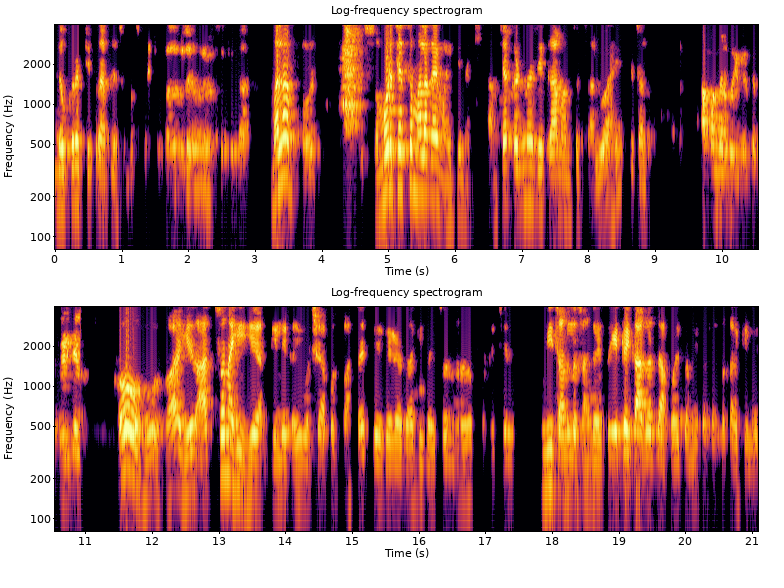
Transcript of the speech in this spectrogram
लवकरच चित्र आपल्यासमोर. मला समोरच्याच मला काय माहिती नाही. आमच्याकडनं जे काम आमचं चालू आहे ते चालू आहे. आपण जर बघितलं तर हो हो. हा, हे आजचं नाही. हे गेले काही वर्ष आपण पाहतायत. वेगवेगळ्या जागी जायचं नारळ मी चांगलं सांगायचं एकही कागद दाखवायचं नाही कशाचं काय केलंय?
